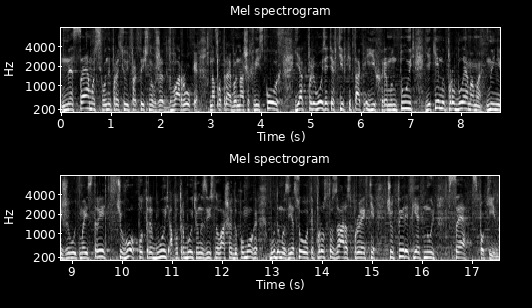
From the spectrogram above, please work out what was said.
Несемось. Вони працюють практично вже два роки на потреби наших військових. Як привозять автівки, так і їх ремонтують. Якими проблемами нині живуть майстри, чого потребують, а потребують вони, звісно, вашої допомоги. Будемо з'ясовувати просто зараз в проєкті 4.5.0. Все спокійно.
